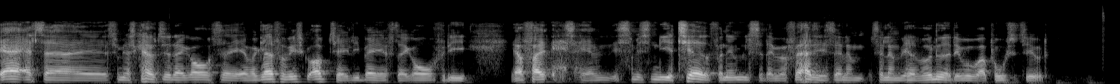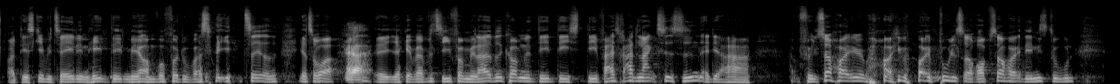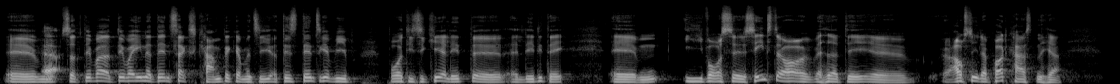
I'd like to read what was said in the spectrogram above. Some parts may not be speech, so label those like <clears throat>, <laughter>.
Ja, altså, øh, som jeg skrev til dig i går, så jeg var glad for, at vi skulle optage lige bagefter i går, fordi jeg var faktisk, altså, jeg var sådan en irriteret fornemmelse, da vi var færdige, selvom, selvom vi havde vundet, og det var bare positivt. Og det skal vi tale en hel del mere om, hvorfor du var så <laughs> irriteret. Jeg tror, ja. øh, jeg kan i hvert fald sige for min eget vedkommende, det, det, det er faktisk ret lang tid siden, at jeg har følt så høj, <laughs> høj, høj puls og råbt så højt ind i stuen. Øhm, ja. Så det var, det var en af den slags kampe, kan man sige, og det, den skal vi prøve at dissekere lidt, øh, lidt i dag. Øhm, I vores øh, seneste år, hvad hedder det, øh, afsnit af podcasten her,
